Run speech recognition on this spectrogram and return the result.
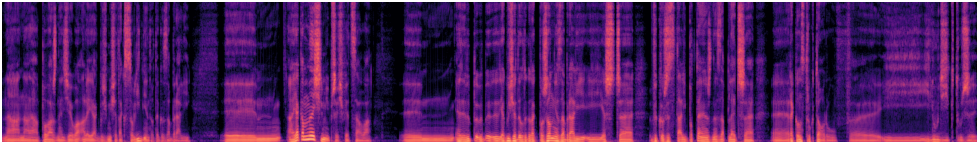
na, na poważne dzieło, ale jakbyśmy się tak solidnie do tego zabrali. A jaka myśl mi przeświecała? E, Jakby się do tego tak porządnie zabrali i jeszcze wykorzystali potężne zaplecze e, rekonstruktorów e, i, ludzi, którzy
